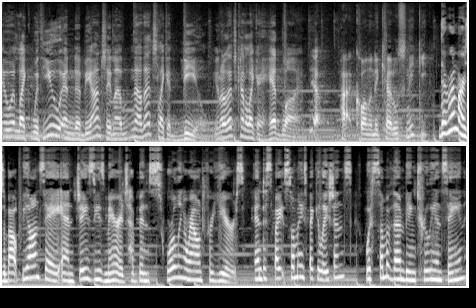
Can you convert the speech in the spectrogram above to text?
It was Like with you and uh, Beyonce, now, now that's like a deal. You know, that's kind of like a headline. Yeah. Pot calling the kettle sneaky. The rumors about Beyonce and Jay Z's marriage have been swirling around for years, and despite so many speculations, with some of them being truly insane,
